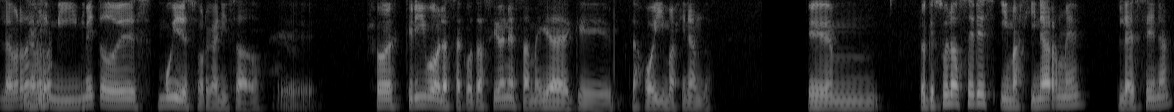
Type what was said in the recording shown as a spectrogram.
la verdad, es que mi método es muy desorganizado. Eh, yo escribo las acotaciones a medida de que las voy imaginando. Em, lo que suelo hacer es imaginarme la escena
